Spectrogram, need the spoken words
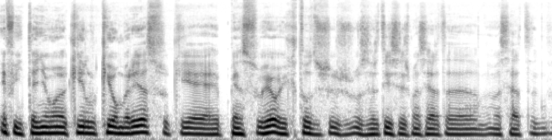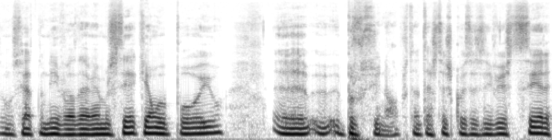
enfim, tenham aquilo que eu mereço, que é, penso eu, e que todos os, os artistas de uma certa, uma certa, um certo nível devem merecer, que é um apoio uh, profissional. Portanto, estas coisas, em vez de ser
